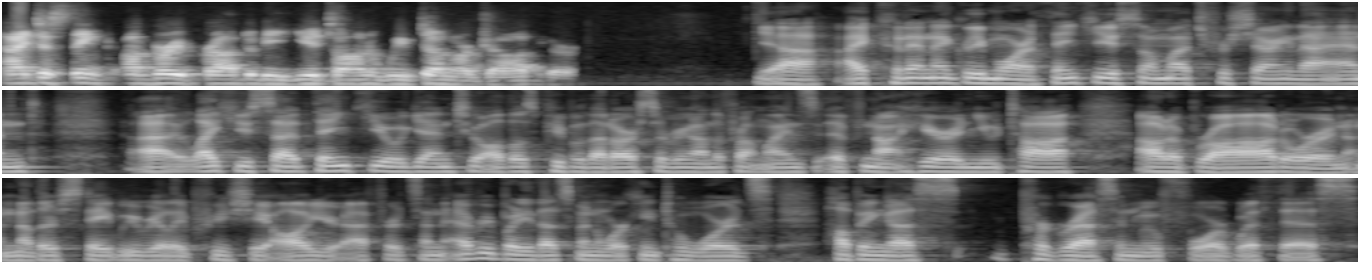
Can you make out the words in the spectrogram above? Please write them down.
I just think I'm very proud to be Utah and we've done our job here. Yeah, I couldn't agree more. Thank you so much for sharing that. And uh, like you said, thank you again to all those people that are serving on the front lines, if not here in Utah, out abroad, or in another state. We really appreciate all your efforts and everybody that's been working towards helping us progress and move forward with this.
